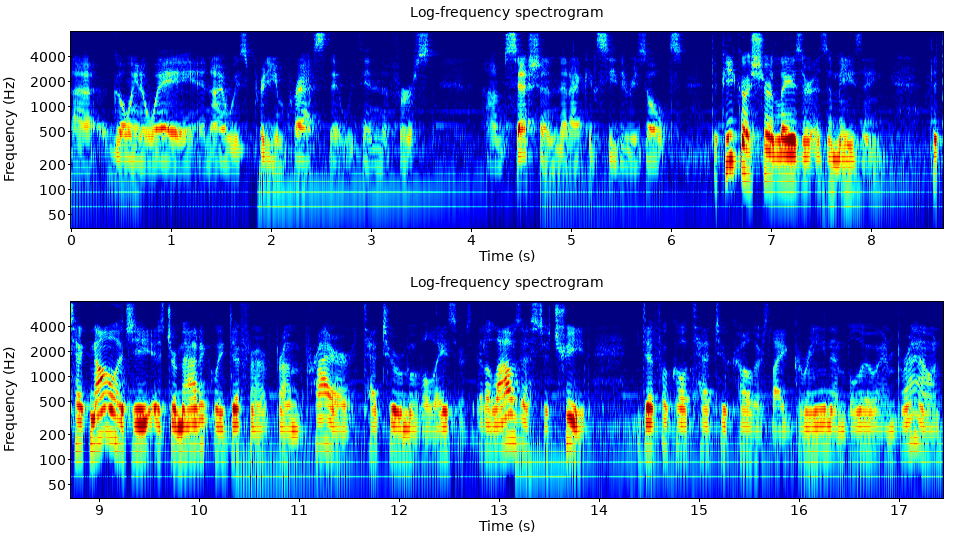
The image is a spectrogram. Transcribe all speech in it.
uh, going away and I was pretty impressed that within the first um, session that I could see the results. The PicoSure laser is amazing. The technology is dramatically different from prior tattoo removal lasers. It allows us to treat difficult tattoo colors like green and blue and brown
